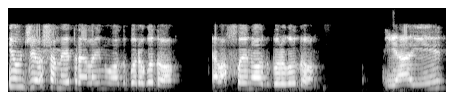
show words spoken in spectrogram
e um dia eu chamei para ela ir no Ó do Borogodó. Ela foi no Ó do Borogodó. E aí,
